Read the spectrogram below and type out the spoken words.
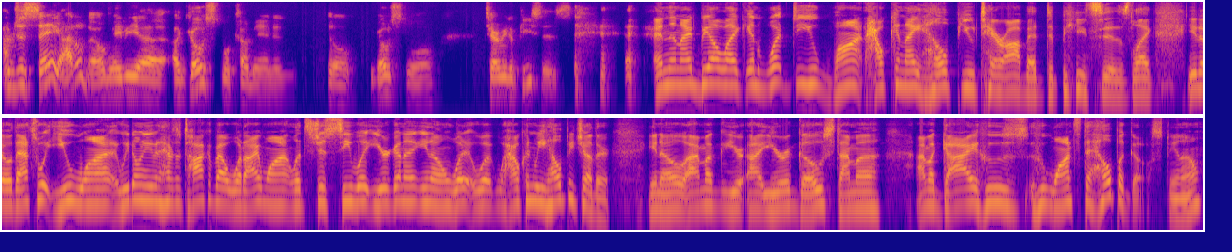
I'm just saying. I don't know. Maybe a, a ghost will come in and he'll ghost will tear me to pieces. And then I'd be all like, and what do you want? How can I help you tear Abed to pieces? Like, you know, that's what you want. We don't even have to talk about what I want. Let's just see what you're gonna, you know, what, what, how can we help each other? You know, I'm a, you're, uh, you're a ghost. I'm a, I'm a guy who's, who wants to help a ghost, you know?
